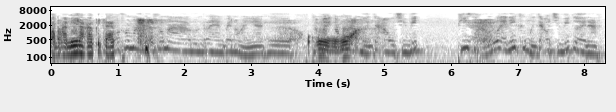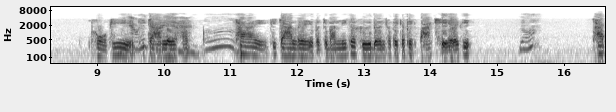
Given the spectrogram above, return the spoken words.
ประมาณนี้แหละครับพี่แต่แจ๊คว่าเข้ามาเข้ามารุนแรงไปหน่อยไงคือโอ้โหทำไมต้องมาเหมือนจะเอาชีวิต พี่สาวด้วยอันนี้คือเหมือนจะเอาชีวิตเลยนะ โหพี่จะเอาพิให้การเลยครับตนะเออใช่พิการเลย ปัจจุบันนี้ก็คือเดินกระเพกกระเพกปลาเขเลยพี่เหรอครับ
